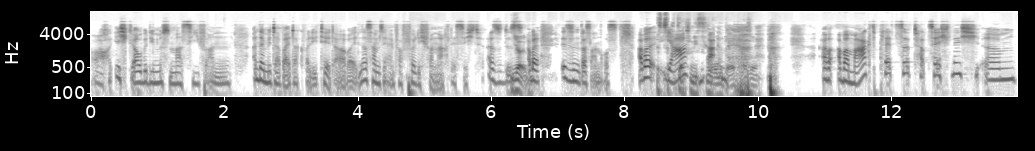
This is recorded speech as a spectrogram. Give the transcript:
Och, ich glaube, die müssen massiv an, an der Mitarbeiterqualität arbeiten. Das haben sie einfach völlig vernachlässigt. Also das, ja, aber es ist was anderes. Aber es ja, schon die Führung dort. Also. aber, aber Marktplätze tatsächlich, ähm,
